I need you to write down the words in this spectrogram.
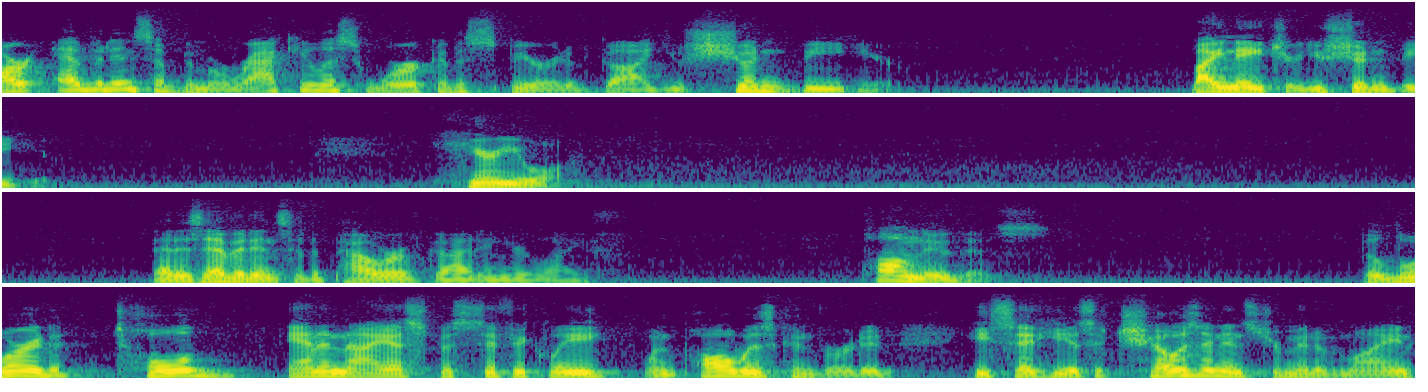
are evidence of the miraculous work of the Spirit of God. You shouldn't be here. By nature, you shouldn't be here. Here you are. That is evidence of the power of God in your life. Paul knew this. The Lord told Ananias specifically when Paul was converted he said, He is a chosen instrument of mine,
